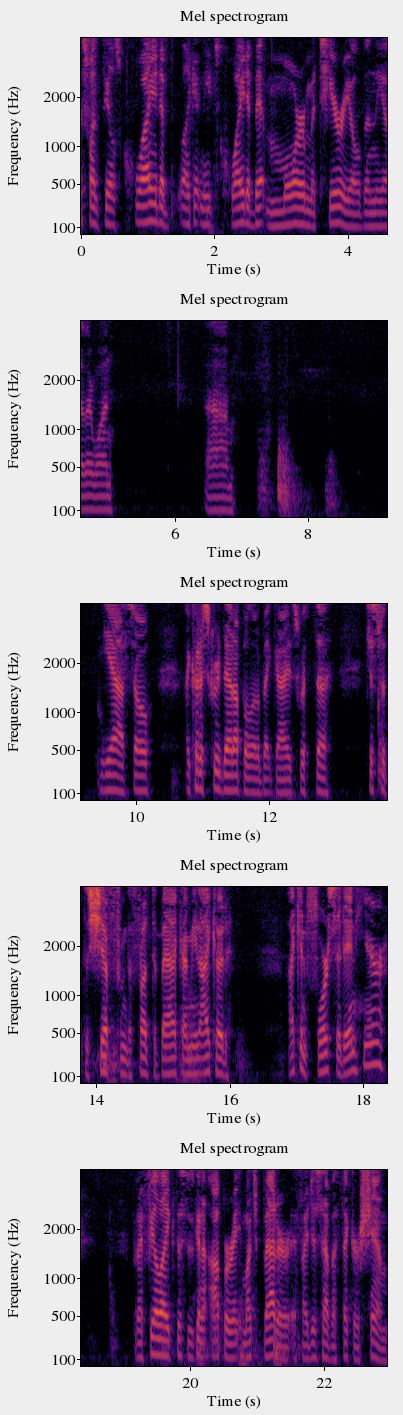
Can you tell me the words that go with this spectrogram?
This one feels quite a, like it needs quite a bit more material than the other one. Um, yeah, so I could have screwed that up a little bit, guys, with the, just with the shift from the front to back. I mean, I could, I can force it in here, but I feel like this is going to operate much better if I just have a thicker shim.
